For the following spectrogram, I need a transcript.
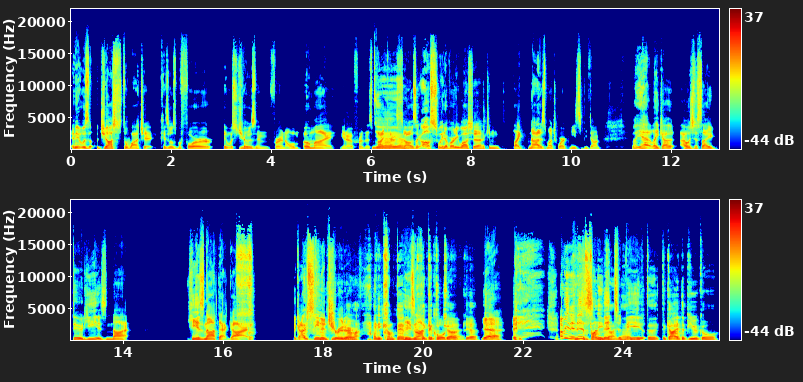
and it was just to watch it because it was before it was Mm. chosen for an oh, oh my you know for this Yeah, podcast. yeah. So I was like, oh sweet, I've already watched it. I can like not as much work needs to be done. But yeah, like I I was just like, dude, he is not. He is not that guy. Like I've seen Intruder. Nah. And he comes in He's and not think the it's cool a joke. guy. Yeah. Yeah. I mean, it He's is funny meant guy, to man. be. He's the, the guy at the bugle,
